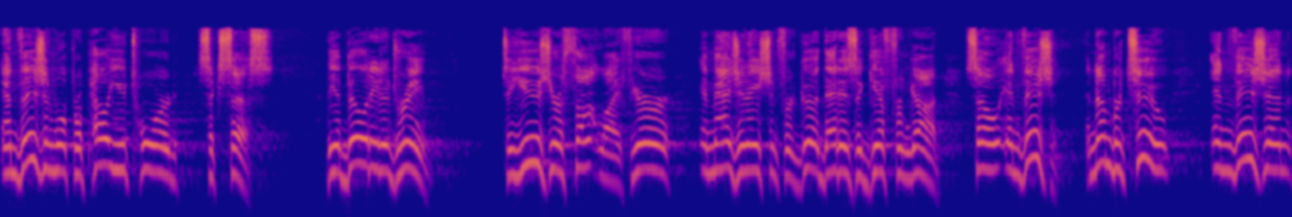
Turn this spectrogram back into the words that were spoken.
And vision will propel you toward success. The ability to dream, to use your thought life, your imagination for good. That is a gift from God. So envision. And number two, envision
